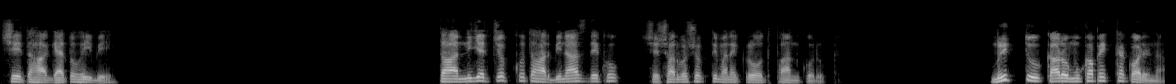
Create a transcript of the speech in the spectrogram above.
সে তাহা জ্ঞাত হইবে। তাহার নিজের চক্ষু তাহার বিনাশ দেখুক, সে সর্বশক্তি মানে ক্রোধ পান করুক। মৃত্যু কারও মুখাপেক্ষা করে না।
